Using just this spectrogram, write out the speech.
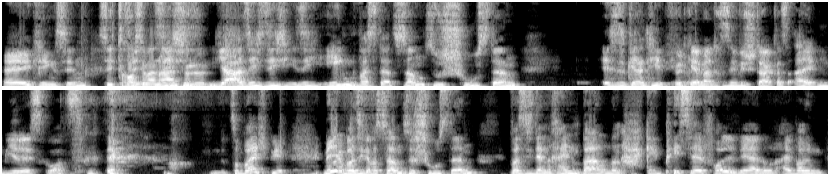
äh, kriegen es hin. sich trotzdem an sich, reinzulöten. Ja, sich, sich, sich irgendwas da zusammenzuschustern. Es ist garantiert, Ich würde gerne mal interessieren, wie stark das Algenbier der Squads zum Beispiel. Nee, aber sich da was zusammenzuschustern, was sie dann reinballern und dann hackelpisse voll werden und einfach ein,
